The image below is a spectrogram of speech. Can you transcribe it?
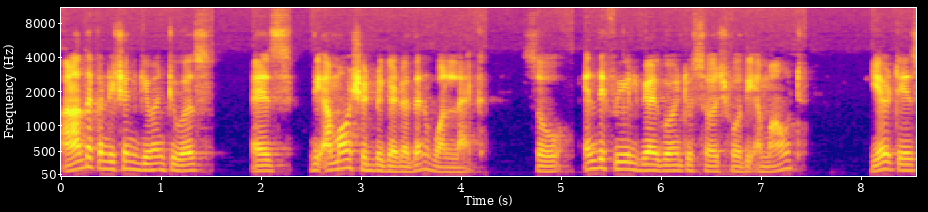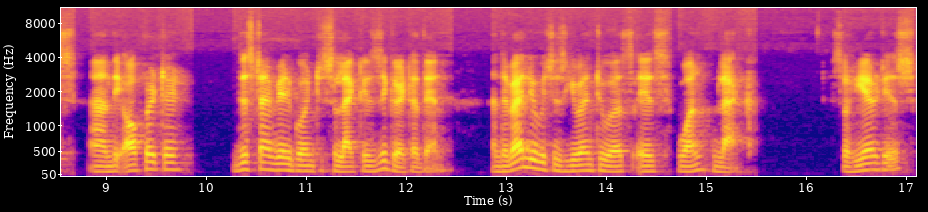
Another condition given to us is the amount should be greater than 1 lakh. So in the field we are going to search for the amount. Here it is and the operator this time we are going to select is greater than. And the value which is given to us is 1 lakh. So here it is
